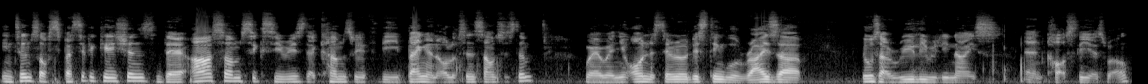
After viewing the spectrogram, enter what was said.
in terms of specifications, there are some 6 series that comes with the Bang & Olufsen sound system, where when you're on the stereo, this thing will rise up those are really really nice and costly as well.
